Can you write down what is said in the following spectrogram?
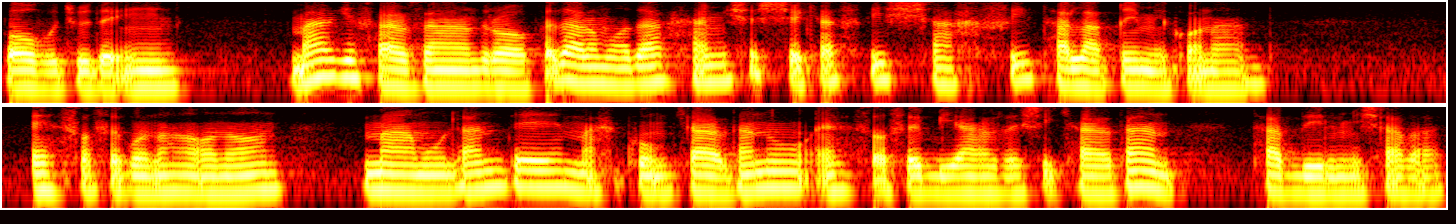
با وجود این مرگ فرزند را پدر و مادر همیشه شکستی شخصی تلقی می کنند احساس گناه آنان معمولا به محکوم کردن و احساس بیارزشی کردن تبدیل می شود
